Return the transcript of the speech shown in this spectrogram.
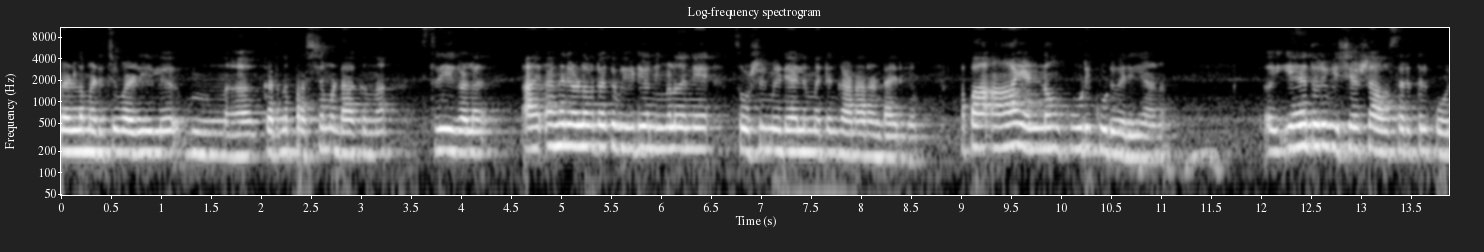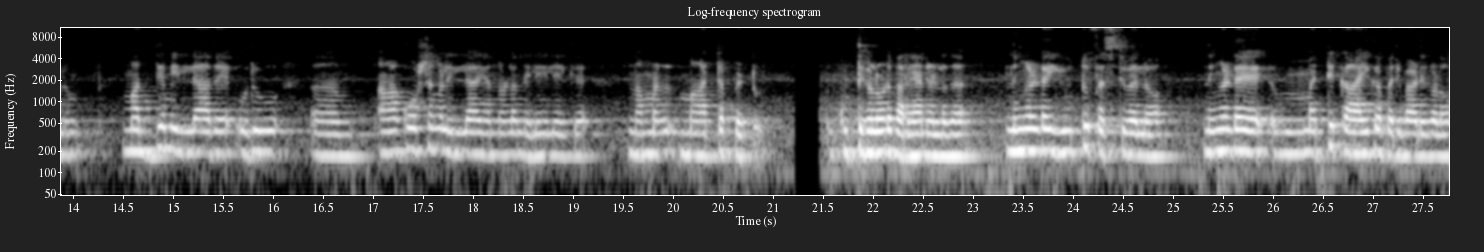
വെള്ളമടിച്ച് വഴിയിൽ കിടന്ന് പ്രശ്നമുണ്ടാക്കുന്ന സ്ത്രീകൾ അങ്ങനെയുള്ളവരുടെയൊക്കെ വീഡിയോ നിങ്ങൾ തന്നെ സോഷ്യൽ മീഡിയയിലും മറ്റും കാണാറുണ്ടായിരിക്കും. അപ്പോൾ ആ എണ്ണം കൂടി കൂടി വരികയാണ്. ഏതൊരു വിശേഷ അവസരത്തിൽ പോലും മദ്യമില്ലാതെ ഒരു ആഘോഷങ്ങളില്ല എന്നുള്ള നിലയിലേക്ക് നമ്മൾ മാറ്റപ്പെട്ടു. കുട്ടികളോട് പറയാനുള്ളത് നിങ്ങളുടെ യൂത്ത് ഫെസ്റ്റിവലോ നിങ്ങളുടെ മറ്റ് കായിക പരിപാടികളോ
